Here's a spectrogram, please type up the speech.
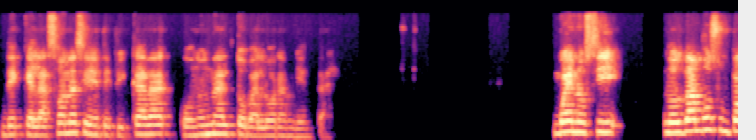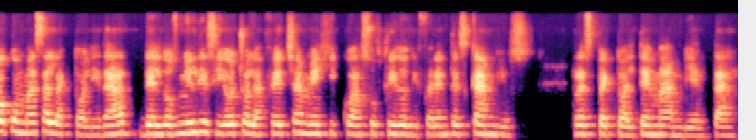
de que la zona es identificada con un alto valor ambiental. Bueno, si nos vamos un poco más a la actualidad. Del 2018 a la fecha, México ha sufrido diferentes cambios respecto al tema ambiental.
